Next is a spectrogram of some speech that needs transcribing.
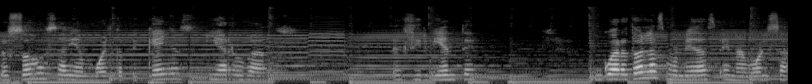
Los ojos se habían vuelto pequeños y arrugados. El sirviente Guardó las monedas en la bolsa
